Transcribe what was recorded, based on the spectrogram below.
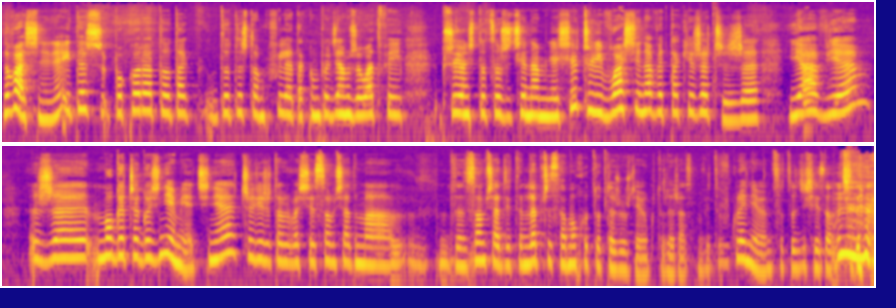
No właśnie, nie? I też pokora to tak, to też tam chwilę taką powiedziałam, że łatwiej przyjąć to, co życie nam niesie, czyli właśnie nawet takie rzeczy, że ja wiem, że mogę czegoś nie mieć, nie? Czyli, że tam właśnie sąsiad ma, ten sąsiad i ten lepszy samochód, to też już nie wiem, który raz mówię. To w ogóle nie wiem, co to dzisiaj za odcinek.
